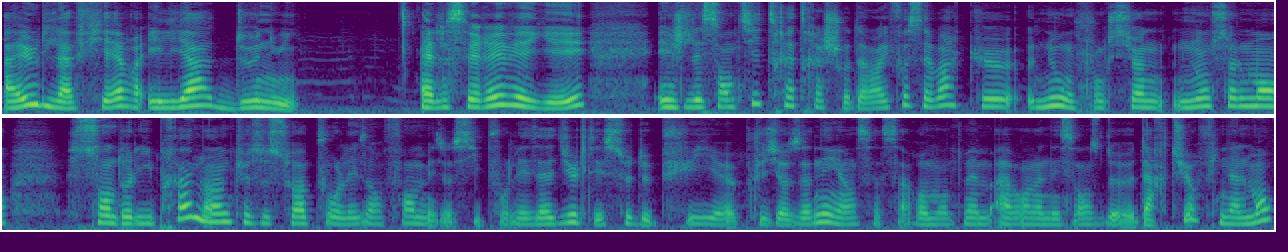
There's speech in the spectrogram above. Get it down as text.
a eu de la fièvre il y a deux nuits. Elle s'est réveillée et je l'ai sentie très très chaude. Alors il faut savoir que nous on fonctionne non seulement sans doliprane, hein, que ce soit pour les enfants mais aussi pour les adultes et ce depuis euh, plusieurs années. Hein. ça, ça remonte même avant la naissance d'Arthur finalement.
